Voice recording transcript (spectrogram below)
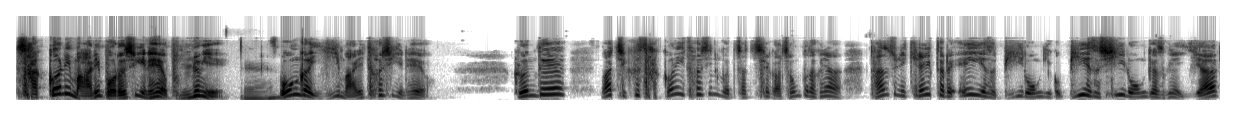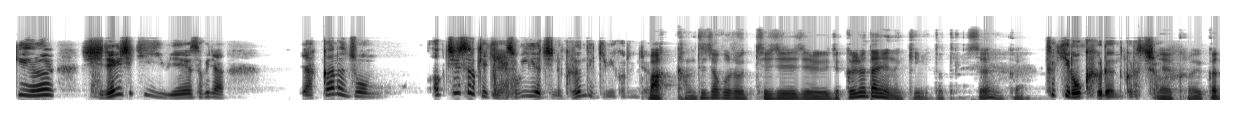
사건이 많이 벌어지긴 해요. 분명히 예. 뭔가 일이 많이 터지긴 해요. 그런데 마치 그 사건이 터지는 것 자체가 전부 다 그냥 단순히 캐릭터를 A에서 B로 옮기고 B에서 C로 옮겨서 그냥 이야기를 진행시키기 위해서 그냥 약간은 좀 억지스럽게 계속 이어지는 그런 느낌이거든요. 막 강제적으로 질질질 이제 끌려다니는 느낌이 또 들었어요. 그러니까 특히 로크는 그렇죠. 네, 그러니까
